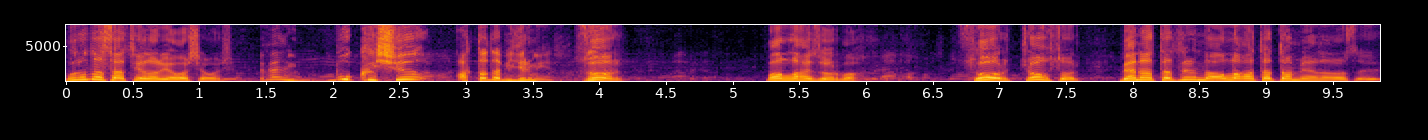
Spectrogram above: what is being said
Bunu da satıyorlar yavaş yavaş. Efendim bu kışı atlatabilir miyiz? Zor. Vallahi zor bak. Zor, çok zor. Ben atlatırım da Allah atlatamayan arası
